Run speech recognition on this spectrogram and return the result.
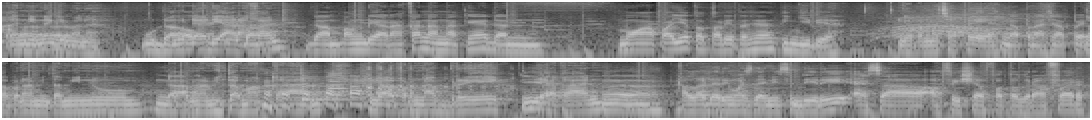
Andina Eh, gimana? Udah mudah oke diarahkan, banget. gampang diarahkan anaknya dan mau apa aja totalitasnya tinggi dia. Nggak pernah capek ya? Nggak pernah capek. Nggak pernah minta minum, nggak pernah minta makan, nggak pernah break, Iya. ya kan? Heeh. Kalau dari Mas Dani sendiri, as a official photographer,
